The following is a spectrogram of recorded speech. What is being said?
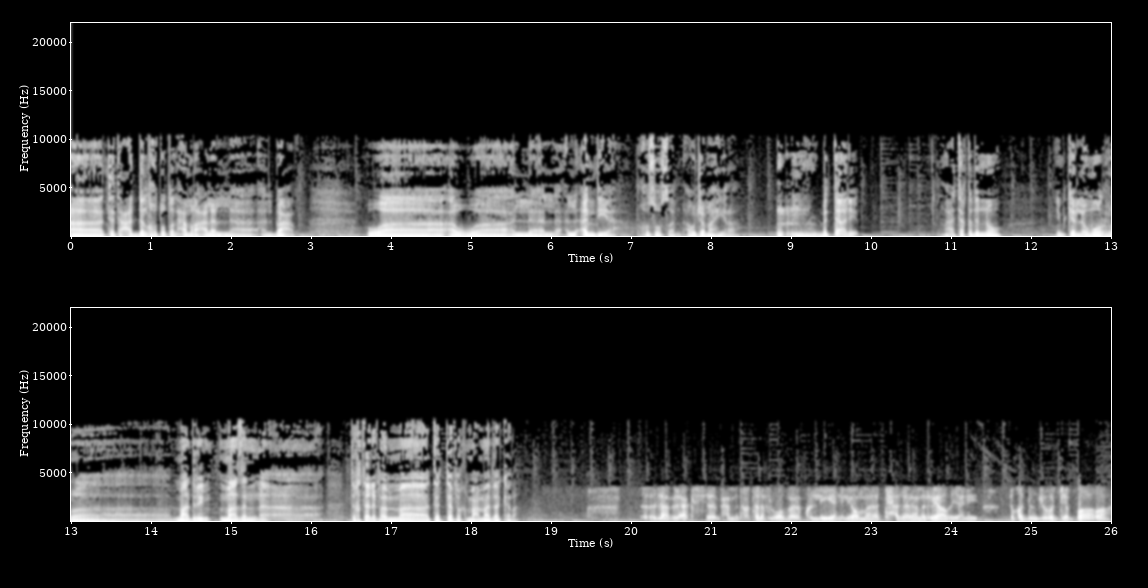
آه تتعدى الخطوط الحمراء على البعض و أو ال الأندية خصوصا أو جماهيرها. بالتالي أعتقد إنه يمكن الأمور آه ما أدري مازن آه تختلف أم تتفق مع ما ذكره. لا بالعكس محمد اختلف الوضع كليا. اليوم اتحاد الإعلام الرياضي يعني يقدم جهود جبارة.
